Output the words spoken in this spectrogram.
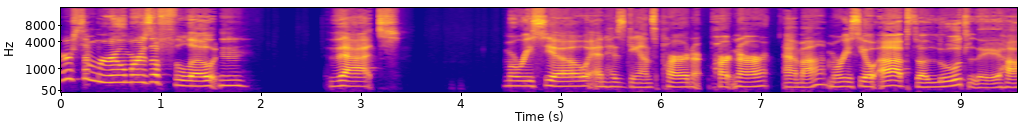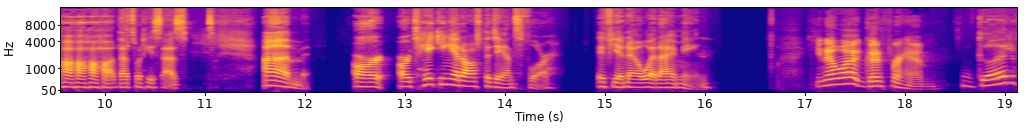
there's some rumors afloating that Mauricio and his dance partner partner Emma, Mauricio, absolutely, ha ha ha ha ha. That's what he says. Um, are are taking it off the dance floor, if you know what I mean. You know what? Good for him. Good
